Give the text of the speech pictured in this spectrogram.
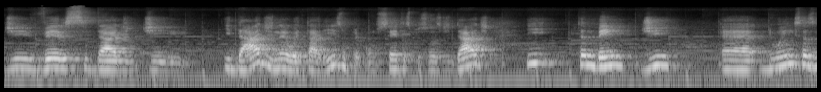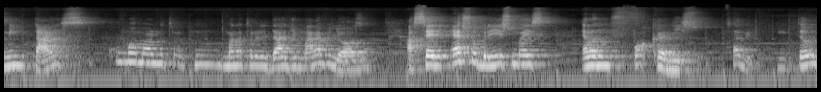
diversidade de idade, né, o etarismo, preconceito das pessoas de idade e também de é, doenças mentais com uma, uma naturalidade maravilhosa. A série é sobre isso, mas ela não foca nisso, sabe? Então,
